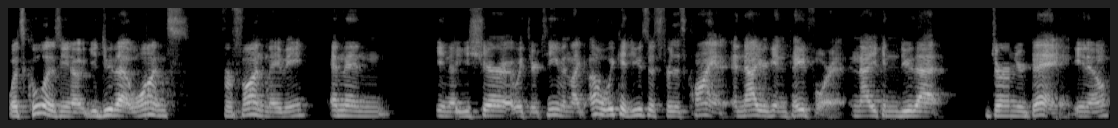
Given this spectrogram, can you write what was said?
what's cool is, you know, you do that once for fun, maybe, and then, you know, you share it with your team and like, oh, we could use this for this client. And now you're getting paid for it. And now you can do that during your day, you know?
